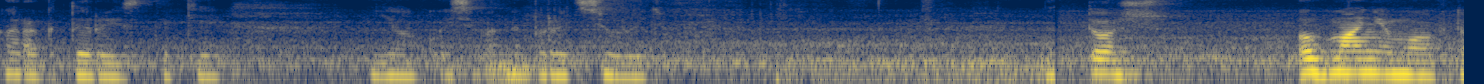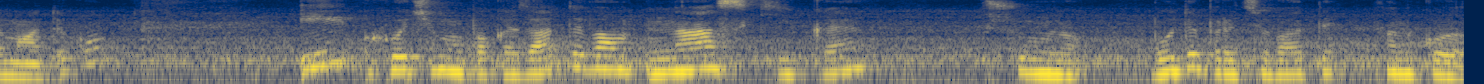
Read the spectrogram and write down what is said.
характеристики якось вони працюють. Тож, обманюємо автоматику і хочемо показати вам, наскільки шумно буде працювати фанкойл,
